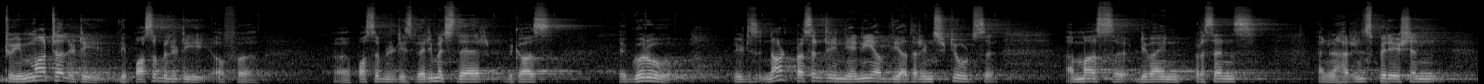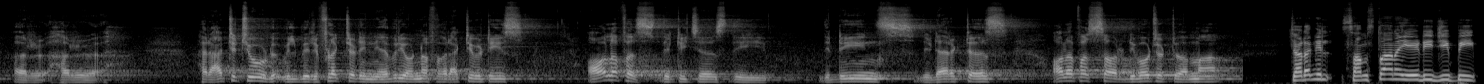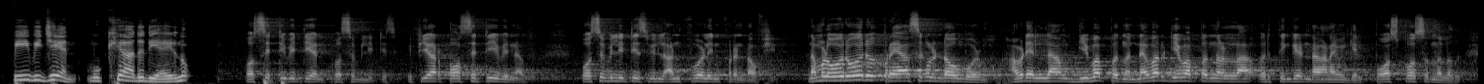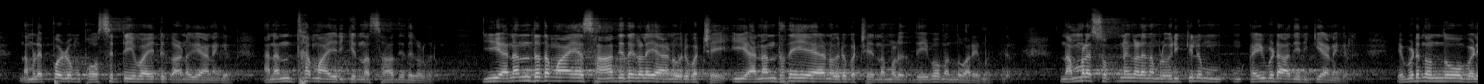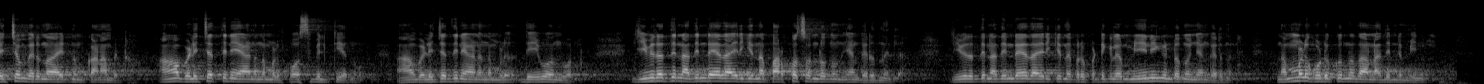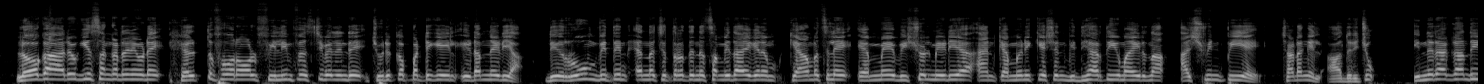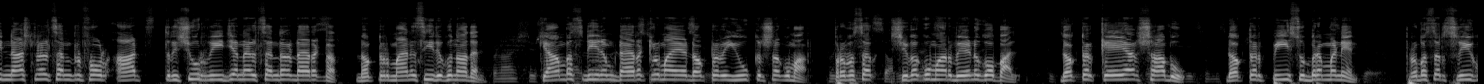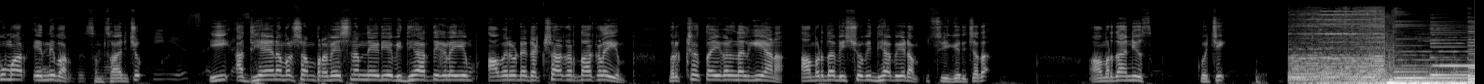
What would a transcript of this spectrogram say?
to immortality, the possibility of uh, uh, possibility is very much there because a guru, it is not present in any of the other institutes. Amma's divine presence and her inspiration, her, her, her attitude will be reflected in every one of our activities. All of us, the teachers, the, the deans, the directors, all of us are devoted to Amma ചടങ്ങിൽ സംസ്ഥാന A D G P P Vijayan മുഖ്യാതിഥിയായിരുന്നു positivity and possibilities. If you are positive enough, possibilities will unfold in front of you. നമ്മൾ ഓരോരോ പ്രയാസങ്ങൾ ഉണ്ടാകുമ്പോഴും അവിടെയെല്ലാം give up എന്ന് never give up എന്നുള്ള ഒരു തിങ്ക് ഉണ്ടാകണമെങ്കിൽ പോസ്പോസ് എന്നുള്ളത് നമ്മളെപ്പോഴും പോസിറ്റീവായിട്ട് കാണുകയാണെങ്കിൽ അനന്തമായിരിക്കുന്ന സാധ്യതകൾ വരും. ഈ അനന്തതമായ സാധ്യതകളെയാണ് ഒരുപക്ഷേ ഈ അനന്തതയെയാണ് ഒരുപക്ഷേ നമ്മൾ ദൈവമെന്ന് പറയുന്നത്. നമ്മളെ സ്വപ്നങ്ങളെ നമ്മൾ ഒരിക്കലും കൈവിടാതിരിക്കുകയാണെങ്കിൽ എവിടെ നിന്നോ വെളിച്ചം വരുന്നതായിട്ട് നമുക്ക് കാണാൻ പറ്റും. ആ വെളിച്ചത്തിനെയാണ് നമ്മൾ പോസിബിലിറ്റി എന്ന് ആ വെളിച്ചത്തിനെയാണ് നമ്മൾ ദൈവം എന്ന് പറഞ്ഞു ജീവിതത്തിന് അതിന്റേതായിരിക്കുന്ന പർപ്പസ് ഉണ്ടെന്നൊന്നും ഞാൻ കരുതുന്നില്ല. ജീവിതത്തിന് അതിന്റേതായിരിക്കുന്ന ഒരു പെർട്ടിക്കുലർ മീനിങ് ഉണ്ടെന്നും ഞാൻ കരുതുന്നില്ല. നമ്മൾ കൊടുക്കുന്നതാണ് അതിന്റെ മീനിങ് ലോക ആരോഗ്യ സംഘടനയുടെ ഹെൽത്ത് ഫോർ ഓൾ ഫിലിം ഫെസ്റ്റിവലിന്റെ ചുരുക്കപ്പട്ടികയിൽ ഇടം നേടിയ ദി റൂം വിത്തിൻ എന്ന ചിത്രത്തിന്റെ സംവിധായകനും ക്യാമ്പസിലെ M A visual media and communication വിദ്യാർത്ഥിയുമായിരുന്ന Ashwin P A ചടങ്ങിൽ ആദരിച്ചു. Indira Gandhi national centre for arts Thrissur regional centre director doctor Manasi Raghunathan campus ഡീനും ഡയറക്ടറുമായ doctor U Krishnakumar professor Sivakumar Venugopal doctor K R Shabu doctor P Subramanian professor Sreekumar എന്നിവർ സംസാരിച്ചു. ഈ അധ്യയന വർഷം പ്രവേശനം നേടിയ വിദ്യാർത്ഥികളെയും അവരുടെ രക്ഷാകർത്താക്കളെയും വൃക്ഷത്തൈകൾ നൽകിയാണ് അമൃത വിശ്വവിദ്യാപീഠം സ്വീകരിച്ചത്. അമൃത ന്യൂസ് കൊച്ചി. Música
